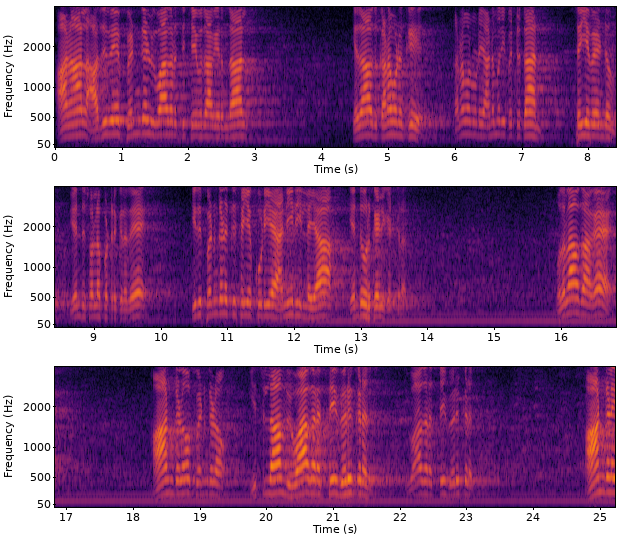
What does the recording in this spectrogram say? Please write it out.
ஆனால் அதுவே பெண்கள் விவாகரத்து செய்வதாக இருந்தால் ஏதாவது கணவனுக்கு கணவனுடைய அனுமதி பெற்றுத்தான் செய்ய வேண்டும் என்று சொல்லப்பட்டிருக்கிறதே. இது பெண்களுக்கு செய்யக்கூடிய அநீதி இல்லையா? என்று ஒரு கேள்வி கேட்கிறார். முதலாவதாக ஆண்களோ பெண்களோ இஸ்லாம் விவாகரத்தை வெறுக்கிறது. விவாகரத்தை வெறுக்கிறது. ஆண்களை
